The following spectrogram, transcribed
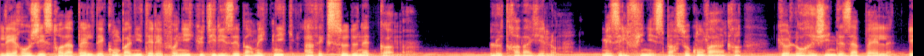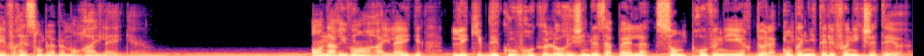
les registres d'appels des compagnies téléphoniques utilisées par Mitnick avec ceux de Netcom. Le travail est long, mais ils finissent par se convaincre que l'origine des appels est vraisemblablement Raleigh. En arrivant à Raleigh, l'équipe découvre que l'origine des appels semble provenir de la compagnie téléphonique GTE.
